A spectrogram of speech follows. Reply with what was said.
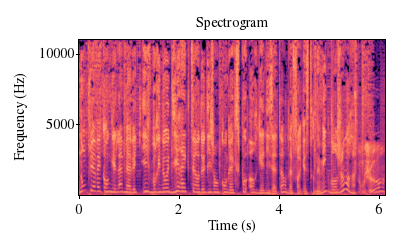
non plus avec Angela, mais avec Yves Bruno, directeur de Dijon Congrès Expo, organisateur de la foire gastronomique. Bonjour. Bonjour.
